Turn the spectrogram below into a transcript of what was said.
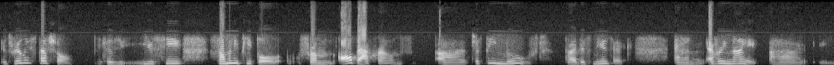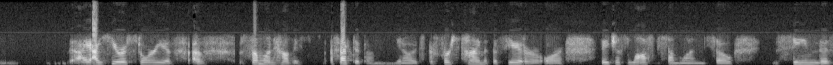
is really special because you see so many people from all backgrounds, uh, just being moved by this music. And every night, uh, I, I hear a story of, of someone how they affected them. You know, it's their first time at the theater or they just lost someone. So seeing this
